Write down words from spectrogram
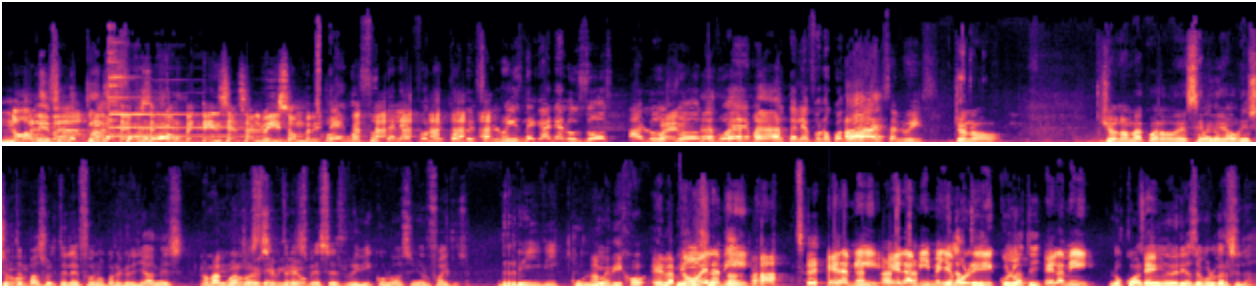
No le va lo a hacer, hacer hacer ver. competencia al San Luis, hombre. Tengo su teléfono y cuando el San Luis le gane a los dos, a los Bueno. dos les voy a llamar por teléfono cuando gane el San Luis. Yo no, yo no me acuerdo de ese Bueno, video. Mauricio, te paso el teléfono para que le llames. No me Le acuerdo de ese video. tres veces ridículo al señor Faites. Ridículo. Ah, me dijo él a mí. No, él a mí. Ah, sí. Él a mí, él a mí me Él llamó a ti, ridículo. él a ti. Él a mí. Lo cual Sí. tú deberías devolvérsela.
